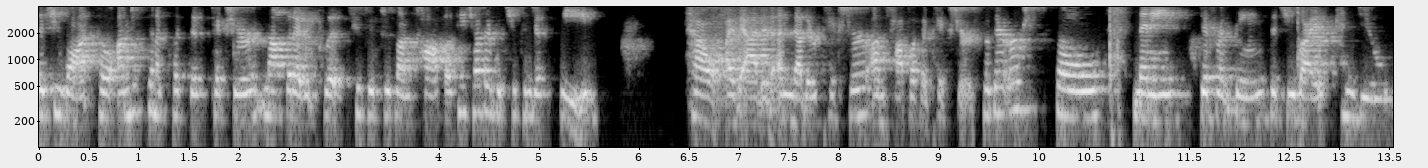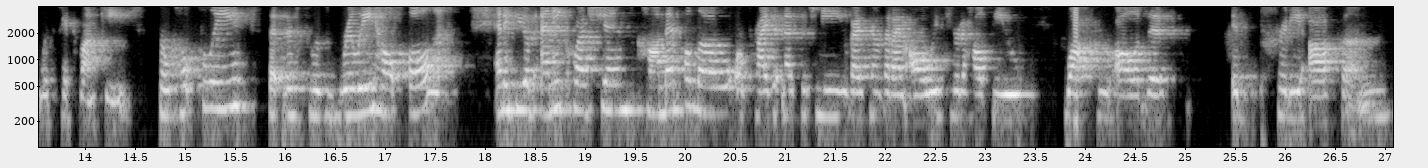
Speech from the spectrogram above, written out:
that you want. So I'm just gonna click this picture. Not that I would put two pictures on top of each other, but you can just see how I've added another picture on top of a picture. So there are so many different things that you guys can do with PicMonkey. So hopefully that this was really helpful. And if you have any questions, comment below or private message me. You guys know that I'm always here to help you walk through all of this. It's pretty awesome.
